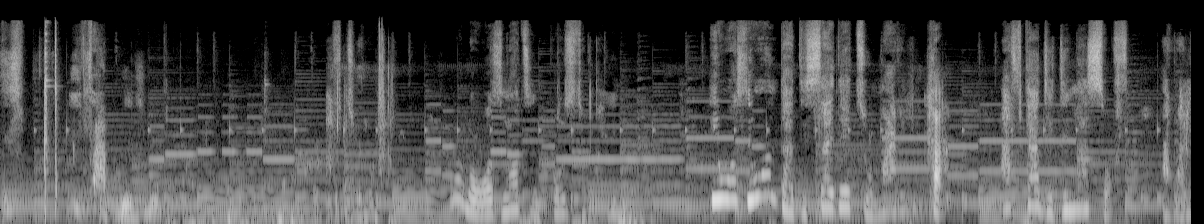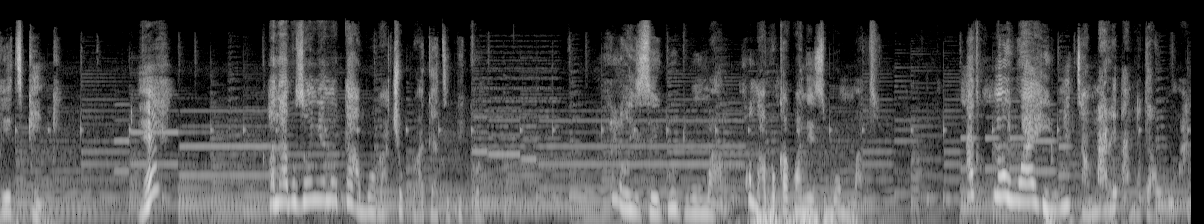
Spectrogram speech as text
If I please you. After all, Lolo was not imposed on him. He was the one that decided to marry her after the demise of our late king. Eh? Ọ na-abụzi onye nụta agbọghọ achụpụ agadi biko. Lolo is a good woman. Ọ na-abụkakwa n'ezigbo mmadụ. I don't know why he went and married another woman.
